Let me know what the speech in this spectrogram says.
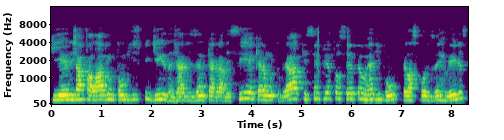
que ele já falava em tom de despedida, já dizendo que agradecia, que era muito grato, que sempre ia torcer pelo Red Bull, pelas cores vermelhas,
